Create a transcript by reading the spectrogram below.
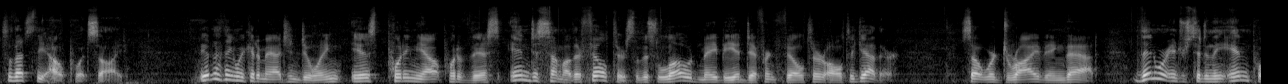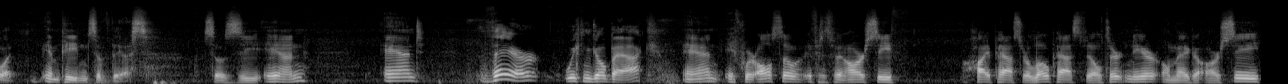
So that's the output side. The other thing we could imagine doing is putting the output of this into some other filter. So this load may be a different filter altogether. So we're driving that. Then we're interested in the input impedance of this. So Z in. And there we can go back and if we're also, if it's an RC high pass or low pass filter near omega RC,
